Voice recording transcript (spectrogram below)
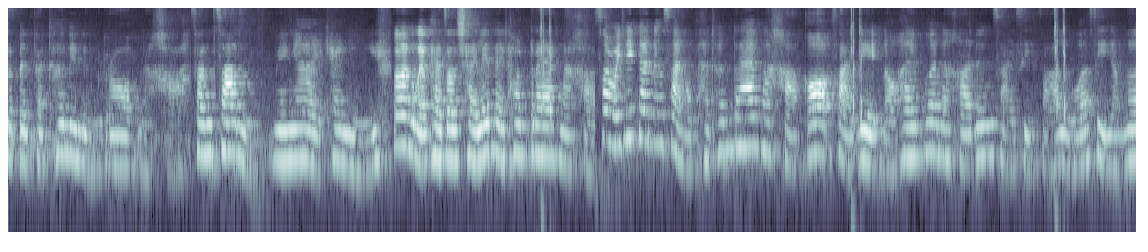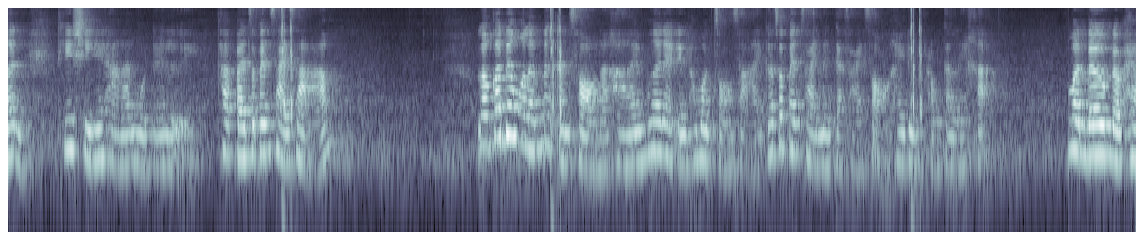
จะเป็นแพทเทิร์นในหนึ่งรอบนะคะ สั้นๆ ง่ายๆ แค่นี้หลังจากนั้นแพรจะใช้เล่นในท่อนแรกนะคะส่วนวิธีการดึงสายของแพทเทิร์นแรกนะคะ ก็สายเบสเนาะให้เพื่อนนะคะ ดึงสายสีฟ้าหรือว่าสีน้ำเงินที่ชี้ให้ทางด้านบนได้เลย ถัดไปจะเป็นสายสามแล้วก็ดึงวงเล็บหนึ่งอันสองนะคะให้เพื่อนเนี่ยดึงทั้งหมด 2 สายก็จะเป็นสาย 1 กับสาย 2 ให้ดึงพร้อมกันเลยค่ะ เหมือนเดิมเดี๋ยวแพร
